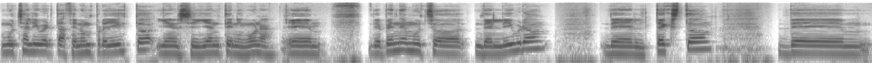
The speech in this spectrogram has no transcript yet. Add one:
mucha libertad en un proyecto y en el siguiente ninguna. Em, depende mucho del libro, del texto, de,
